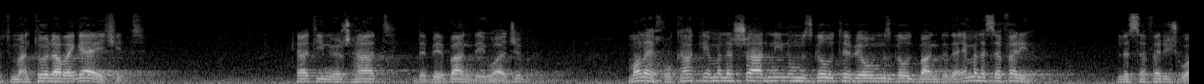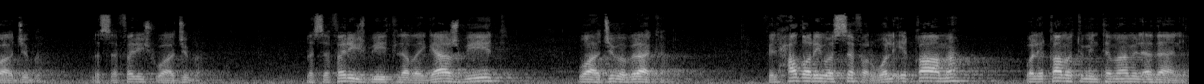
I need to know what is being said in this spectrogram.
وتمان تۆ لە ڕێگایەکیت کاتی نوێژهات دەبێ بانگ دەی واجب مەڵێ خۆکاک ئێمە لە شار نین و مزگەوت هەبێەوە مزگەوت بانگ دەدا ئێمە لە سەفرین لە سەفریش واجبە لە سەفریش واجبە لە سەفریش بیت لە ڕێگاش بیت واجبة براكة في الحضر والسفر والإقامة والإقامة من تمام الأذان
